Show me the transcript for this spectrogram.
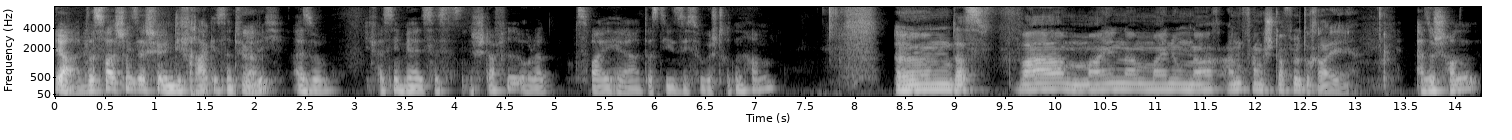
Ja, das war schon sehr schön. Die Frage ist natürlich, also ich weiß nicht mehr, ist das jetzt eine Staffel oder zwei her, dass die sich so gestritten haben? Ähm, das war meiner Meinung nach Anfang Staffel 3. Also schon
